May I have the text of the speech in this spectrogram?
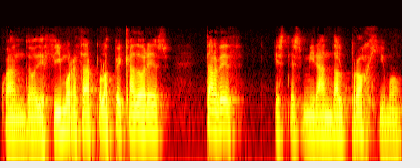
cuando decimos rezar por los pecadores, tal vez estés mirando al prójimo,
